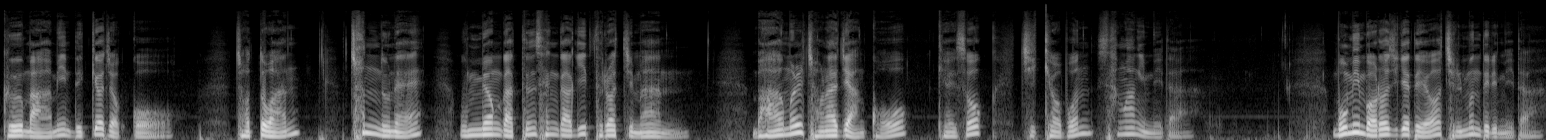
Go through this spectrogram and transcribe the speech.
그 마음이 느껴졌고 저 또한 첫눈에 운명 같은 생각이 들었지만 마음을 전하지 않고 계속 지켜본 상황입니다. 몸이 멀어지게 되어 질문드립니다.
